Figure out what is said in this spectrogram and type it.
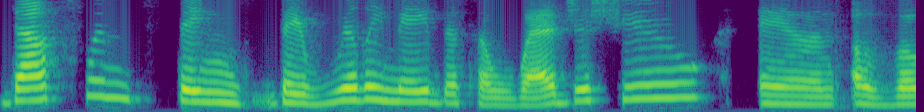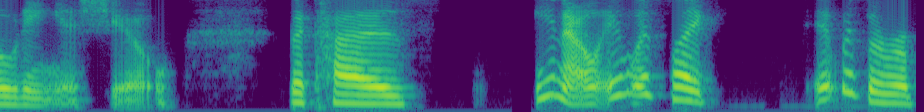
That's when things, they really made this a wedge issue and a voting issue because, you know, it was like, it was a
